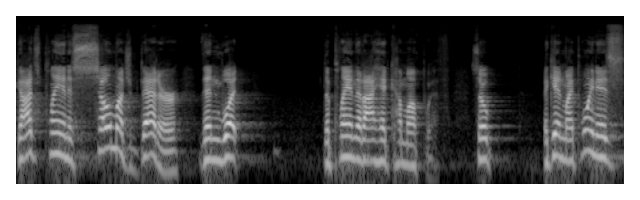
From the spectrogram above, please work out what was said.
God's plan is so much better than what the plan that I had come up with. So, again, my point is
